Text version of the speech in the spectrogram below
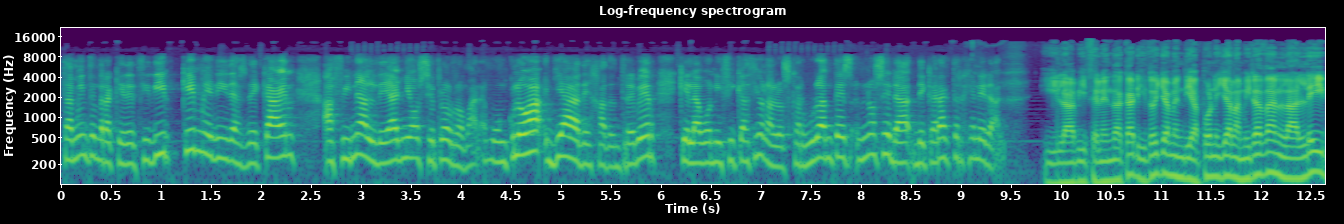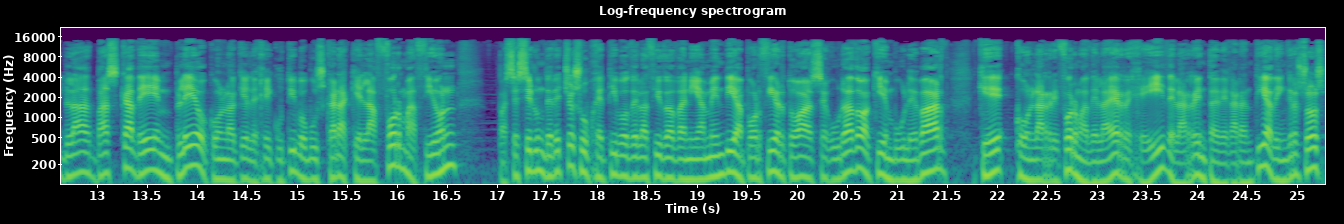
también tendrá que decidir qué medidas decaen a final de año se prorrogará. Moncloa ya ha dejado entrever que la bonificación a los carburantes no será de carácter general. Y la vicelenda Caridoya Mendía pone ya la mirada en la ley vasca de empleo, con la que el Ejecutivo buscará que la formación pase a ser un derecho subjetivo de la ciudadanía. Mendía, por cierto, ha asegurado aquí en Boulevard que con la reforma de la RGI, de la renta de garantía de ingresos,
